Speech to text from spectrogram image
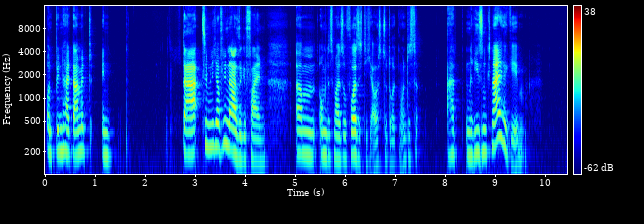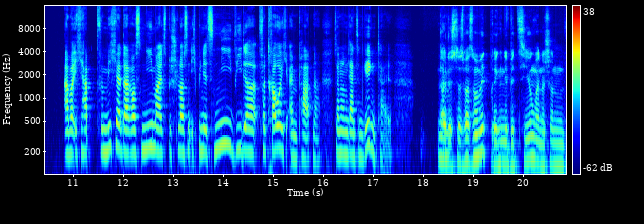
und bin halt damit in, da ziemlich auf die Nase gefallen ähm, um das mal so vorsichtig auszudrücken. Und es hat einen riesen Knall gegeben. Aber ich habe für mich ja daraus niemals beschlossen, ich bin jetzt nie wieder, vertraue ich einem Partner, sondern ganz im Gegenteil. Na, das ist das, was man mitbringt. Eine Beziehung, wenn du schon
